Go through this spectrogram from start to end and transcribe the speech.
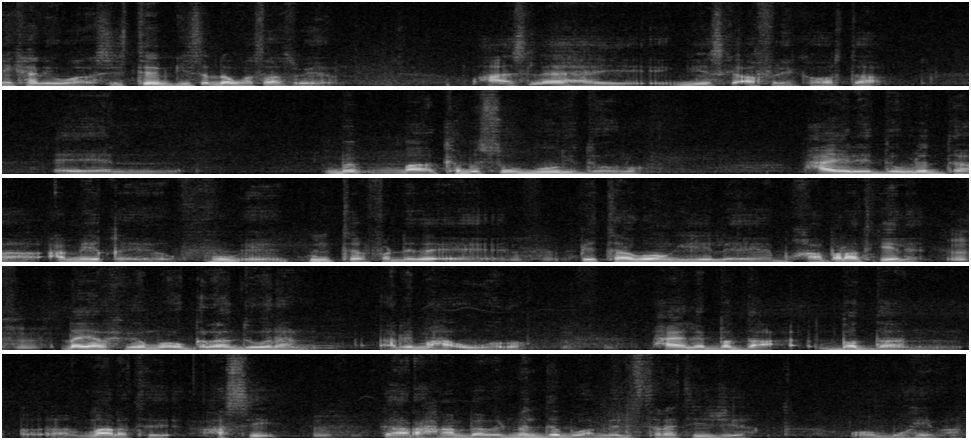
ninkani waa systemkiisa dhan waa saas weeyaan waxaan is leeyahay geeska africa horta. Kama soo guuri doono maxaa yeelay dawladda camiiqa ee fog ee gunta fadhida ee bitagonkii leh ee mukhaabaraadkii leh dhayar kagama ogolaan doonaan arrimaha uu wado maxaa yeelay badda baddan maaragtay casi gaar ahaan baabalmandab waa meel istaraatiiji ah oo muhiim ah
